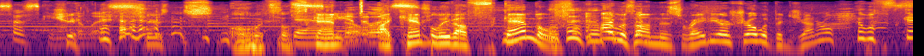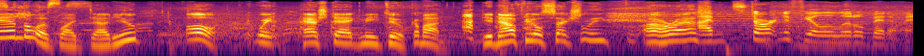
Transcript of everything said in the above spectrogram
So scandalous. Cheers. Oh, it's so scandalous. Scandalous. I can't believe how scandalous. I was on this radio show with the general. It was scandalous, I tell you. Oh, wait, hashtag me too. Come on. Do you now feel sexually uh, harassed? I'm starting to feel a little bit of it.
